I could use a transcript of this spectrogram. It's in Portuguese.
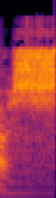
Josh.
